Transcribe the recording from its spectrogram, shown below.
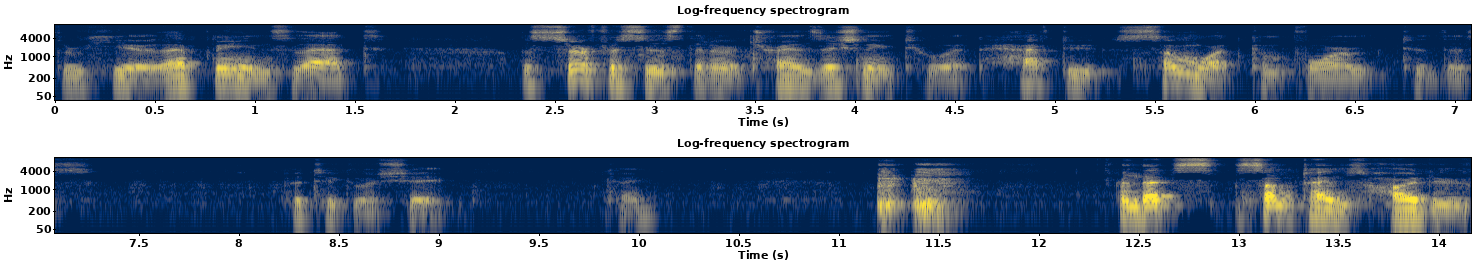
through here, that means that the surfaces that are transitioning to it have to somewhat conform to this particular shape. Okay? and that's sometimes harder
